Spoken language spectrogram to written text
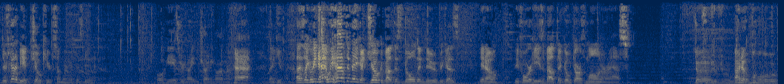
there's got to be a joke here somewhere with this dude. Well, he is your knight in shining armor. Ha, Thank you. I was like, we we have to make a joke about this golden dude because you know before he's about to go Darth Maul in our ass. I know.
